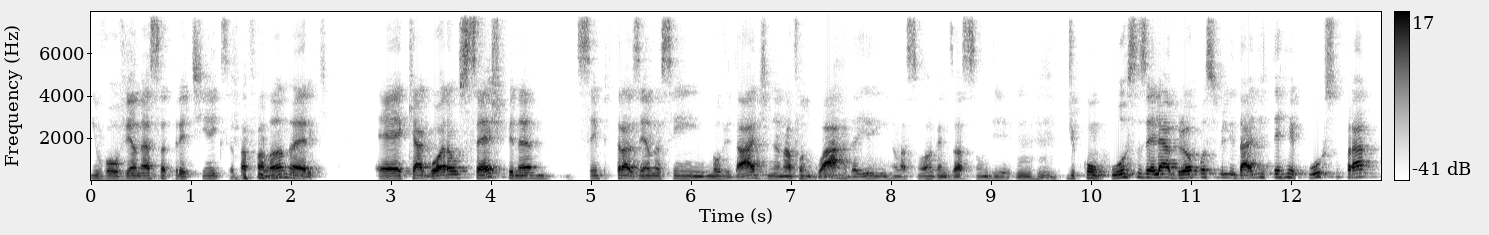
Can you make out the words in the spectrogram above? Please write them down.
envolvendo essa tretinha aí que você está falando, Eric, é que agora o CESP, né, sempre trazendo assim novidades né, na vanguarda aí em relação à organização de, uhum. de concursos, ele abriu a possibilidade de ter recurso para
